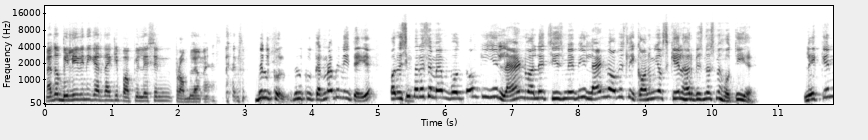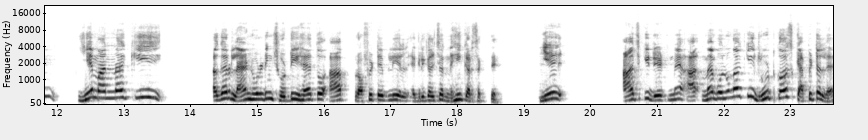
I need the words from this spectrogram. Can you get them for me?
मैं तो बिलीव ही नहीं करता कि पॉपुलेशन प्रॉब्लम है। बिल्कुल बिल्कुल करना भी नहीं चाहिए। और इसी तरह से मैं बोलता हूँ कि ये लैंड वाले चीज़ में भी लैंड में ऑब्वियसली इकोनॉमी ऑफ़ स्केल हर बिज़नेस में होती है। लेकिन ये मानना कि अगर लैंड होल्डिंग छोटी है तो आप प्रॉफिटेबली एग्रीकल्चर नहीं कर सकते। हम्म। ये आज की डेट में आ, मैं बोलूँगा कि रूट कॉज कैपिटल है।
